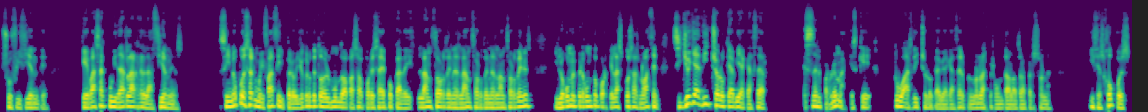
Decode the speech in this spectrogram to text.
suficiente. Que vas a cuidar las relaciones, si no puede ser muy fácil, pero yo creo que todo el mundo ha pasado por esa época de lanzo órdenes, lanzo órdenes, lanzo órdenes, y luego me pregunto por qué las cosas no hacen. Si yo ya he dicho lo que había que hacer, ese es el problema, que es que tú has dicho lo que había que hacer, pero no lo has preguntado a la otra persona. Y dices, jo, pues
